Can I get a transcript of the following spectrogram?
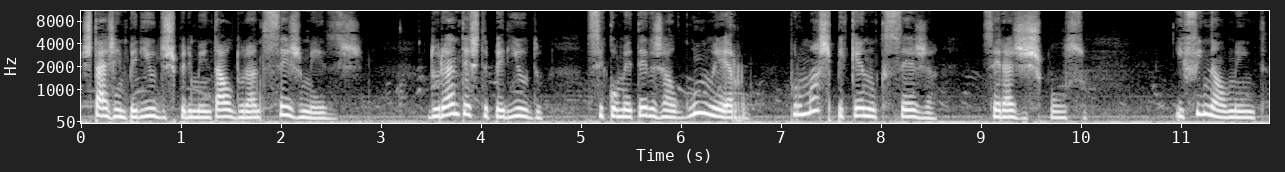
estás em período experimental durante seis meses. Durante este período, se cometeres algum erro, por mais pequeno que seja, serás expulso. E, finalmente,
